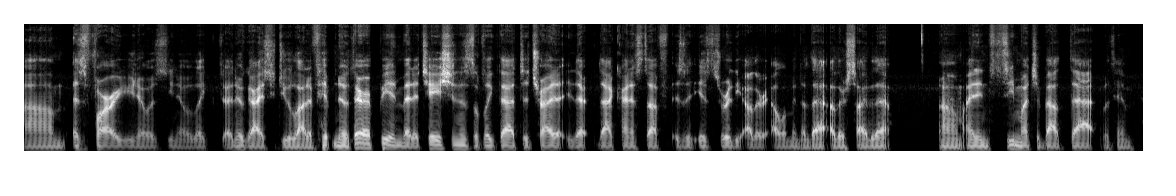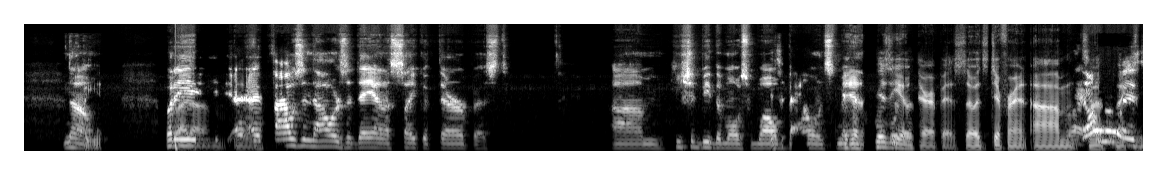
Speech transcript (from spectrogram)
um, as far you know as you know like i know guys who do a lot of hypnotherapy and meditation and stuff like that to try to that, that kind of stuff is is sort of the other element of that other side of that. Um, i didn't see much about that with him. No. But- but, but, um, a thousand dollars a day on a psychotherapist um he should be the most well balanced man a physiotherapist so it's different um Right. it's no no it's,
